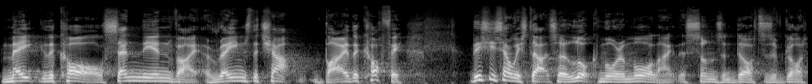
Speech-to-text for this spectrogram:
Make the call, send the invite, arrange the chat, buy the coffee. This is how we start to look more and more like the sons and daughters of God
